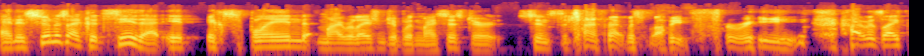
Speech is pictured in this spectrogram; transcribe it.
And as soon as I could see that, it explained my relationship with my sister since the time I was probably three. I was like,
